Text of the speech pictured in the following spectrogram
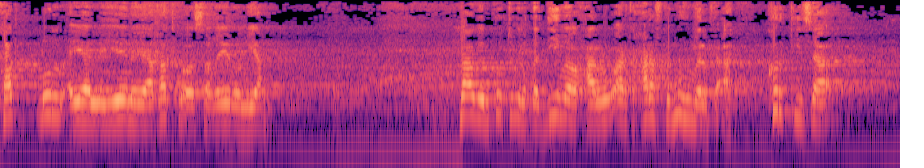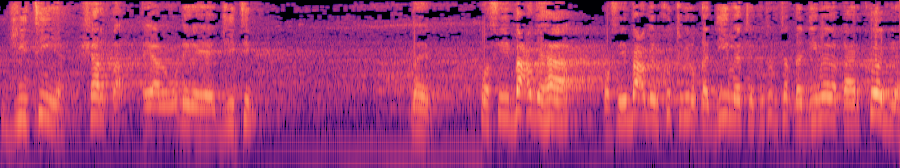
khadun ayaa la yeelayaa khadka oo sagiirun yar. Bacdi alkutubi alqadiima waxaa lagu arka xarafka muhmalka ah korkiisa jiitinya sharda ayaa lagu dhigayaa jiitin ayb. Wa fii bacdihaa wa fii bacdi alkutubi alqadiimati kutubta qadiimada qaarkoodna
